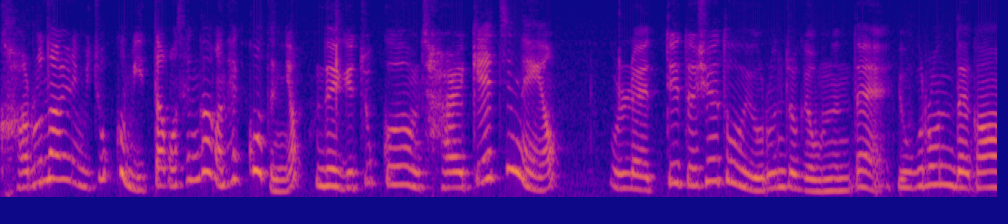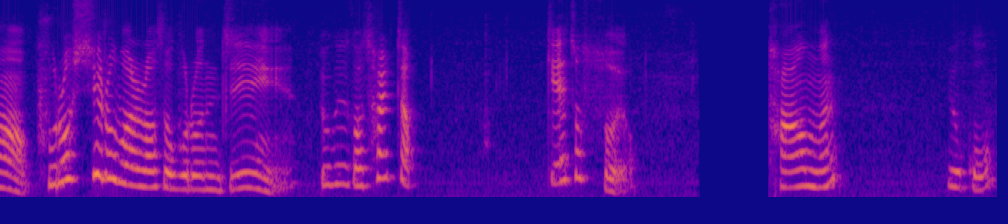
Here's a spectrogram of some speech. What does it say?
가루 날림이 조금 있다고 생각은 했거든요? 근데 이게 조금 잘 깨지네요? 원래 에뛰드 섀도우 이런 적이 없는데 요런 데가 브러쉬로 발라서 그런지 여기가 살짝 깨졌어요. 다음은 요거.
